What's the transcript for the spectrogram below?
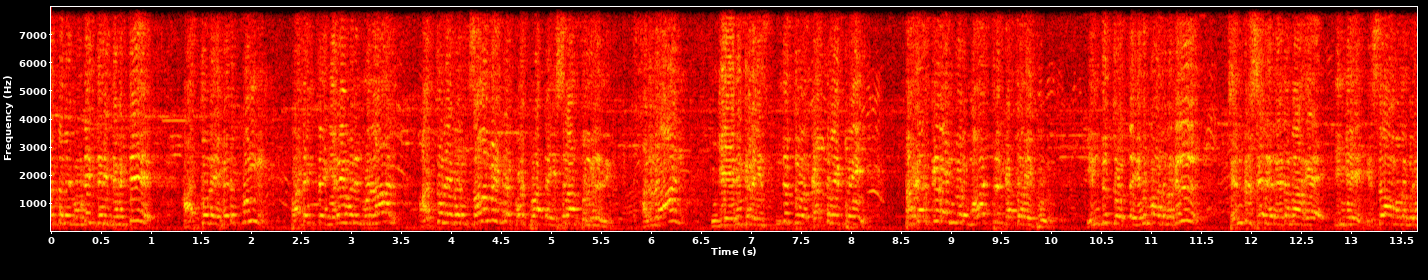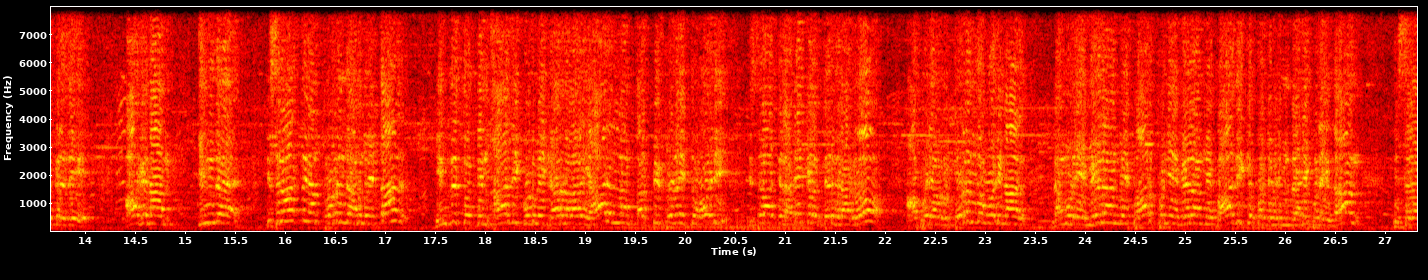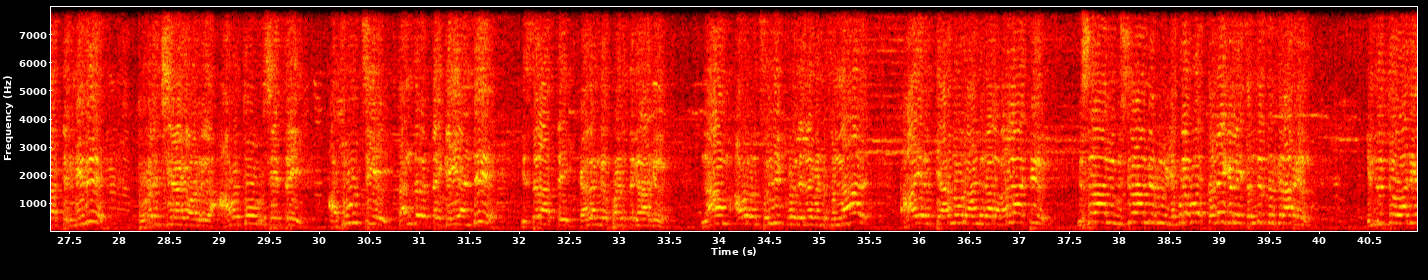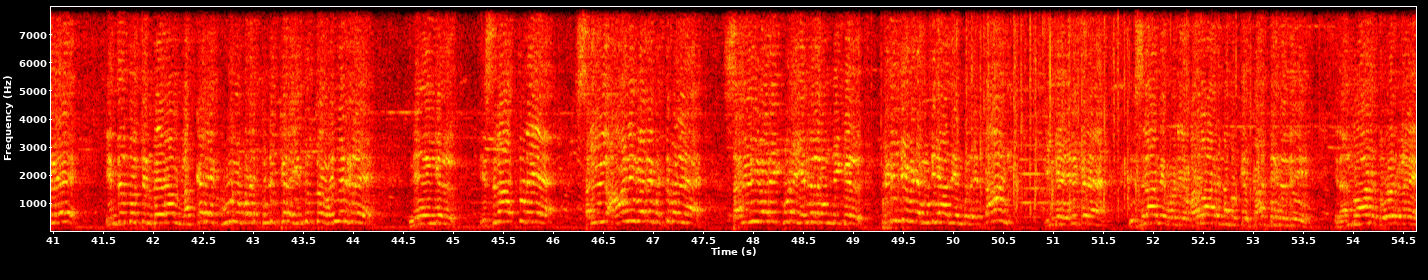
கட்டமைப்பு அத்துணை பேருக்கும் படைத்த இறைவன் முன்னால் அத்துணை பேரும் சமம் என்ற கோட்பாட்டை இஸ்லாம் சொல்கிறது. அதுதான் இங்கே இருக்கிற இந்துத்துவ கட்டமைப்பை தகர்க்கிற ஒரு மாற்று கட்டமைப்பு. இந்துத்துவத்தை எதிர்பார்ப்பவர்கள் சென்று சேர்கிற இடமாக இங்கே இஸ்லாம் மதம் இருக்கிறது. ஆக நாம் இந்த இஸ்லாத்தை நாம் தொடர்ந்து அனுமதித்தால் இந்துத்துவத்தின் சாதி கொடுமை காரணமாக யாரெல்லாம் தப்பி பிழைத்து ஓடி இஸ்லாத்தில் அடைக்கலம் பெறுகிறார்களோ அப்படி அவர் தொடர்ந்து ஓடினால் நம்முடைய மேலாண்மை பார்ப்பனிய மேலாண்மை பாதிக்கப்பட்டு என்ற அடிப்படையில் தான் இஸ்லாத்தின் மீது தொடர்ச்சியாக அவர்கள் அவதூறு விஷயத்தை அசூழ்ச்சியை தந்திரத்தை கையாண்டு இஸ்லாத்தை கலங்கப்படுத்துகிறார்கள். நாம் அவர்கள் சொல்லிக் கொள்வது என்னவென்று சொன்னால் ஆயிரத்தி அறுநூறு ஆண்டு கால வரலாற்றில் இஸ்லாமிய இஸ்லாமியர்கள் எவ்வளவோ தடைகளை சந்தித்திருக்கிறார்கள். இந்துத்துவவாதிகளே இந்துத்துவத்தின் பெயரால் மக்களை கூறுபட துடிக்கிற இந்துத்துவ வெறியர்களே நீங்கள் இஸ்லாத்துடைய சல் ஆணிவரை மட்டுமல்ல சல்லிவரை கூட எதிரும் நீங்கள் பிடித்துவிட முடியாது என்பதைத்தான் இங்க இருக்கிற இஸ்லாமியர்களுடைய வரலாறு நமக்கு காட்டுகிறது. அன்பான தோழர்களே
